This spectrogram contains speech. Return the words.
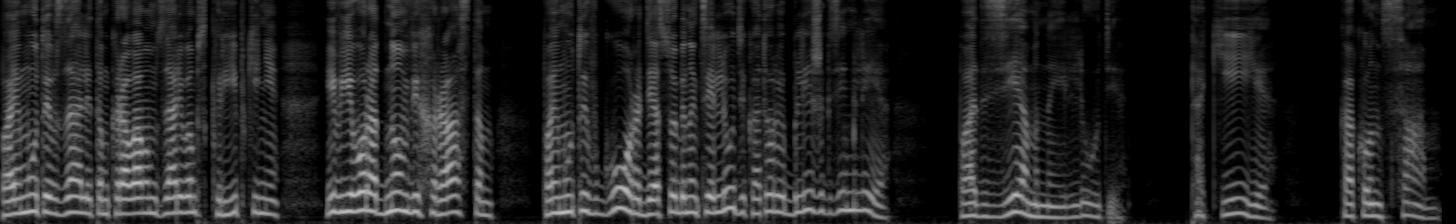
Поймут и в залитом кровавым заревом Скрипкине, и в его родном Вихрастом. Поймут и в городе, особенно те люди, которые ближе к земле. Подземные люди. Такие, как он сам.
